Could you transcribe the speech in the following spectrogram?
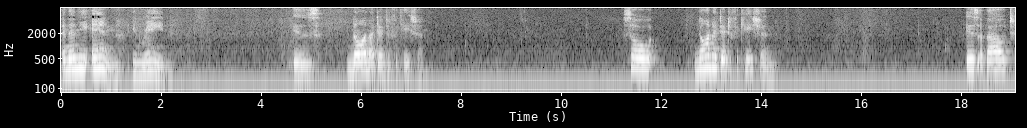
And then the N in rain is non identification. So, non identification is about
